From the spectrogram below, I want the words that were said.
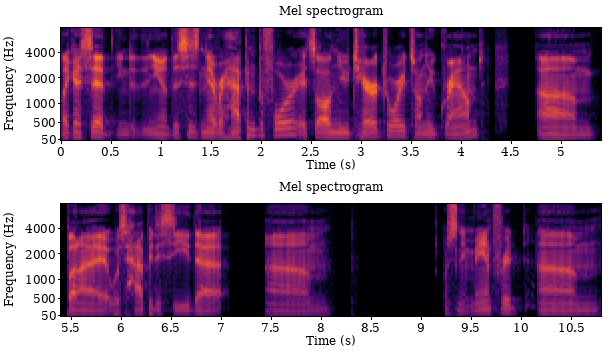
like I said, you know, this has never happened before. It's all new territory. It's all new ground. Um, but I was happy to see that. Um, what's his name? Manfred, um,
